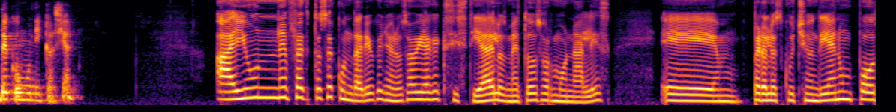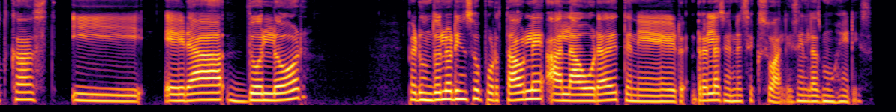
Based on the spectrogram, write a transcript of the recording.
de comunicación. Hay un efecto secundario que yo no sabía que existía de los métodos hormonales, eh, pero lo escuché un día en un podcast y era dolor, pero un dolor insoportable a la hora de tener relaciones sexuales en las mujeres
